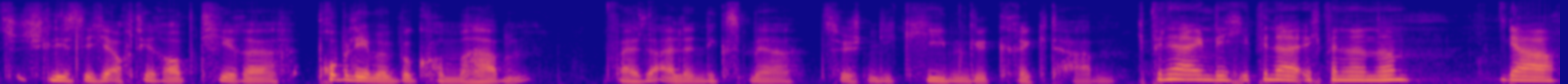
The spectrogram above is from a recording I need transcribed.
schließlich auch die Raubtiere Probleme bekommen haben, weil sie alle nichts mehr zwischen die Kiemen gekriegt haben. Ich bin ja eigentlich, ich bin ja, ich bin ja, ne, ja,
